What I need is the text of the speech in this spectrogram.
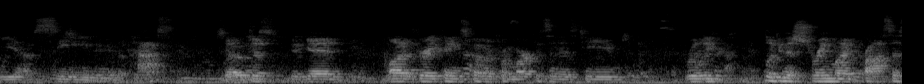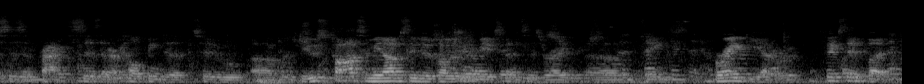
we have seen in the past. So just, again, a lot of great things coming from Marcus and his team, really looking to streamline processes and practices that are helping to, to, uh, reduce costs. I mean, obviously, there's always gonna be expenses, right? Um, things break, you gotta fix it, but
